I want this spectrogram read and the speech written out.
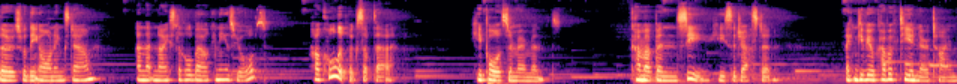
Those with the awnings down? And that nice little balcony is yours? How cool it looks up there. He paused a moment. Come up and see, he suggested. I can give you a cup of tea in no time,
